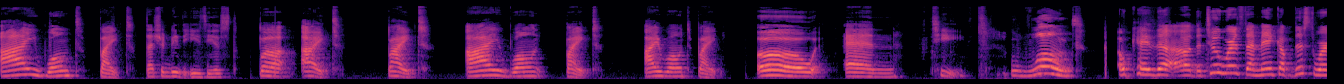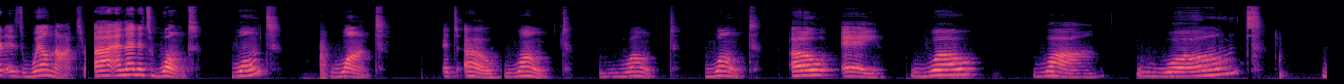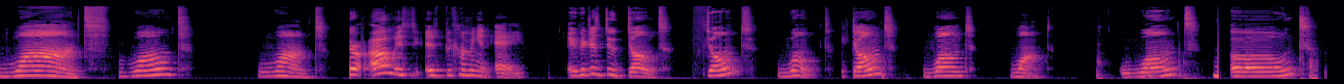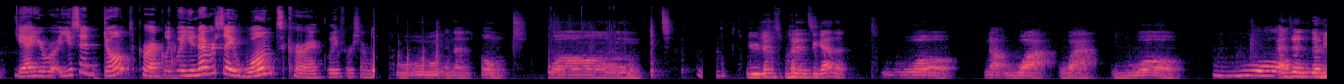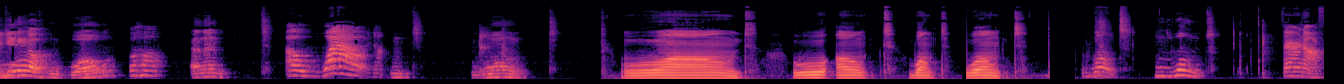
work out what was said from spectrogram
I won't bite. That should be the easiest. Bite. Bite. I won't bite. I won't bite. O N T. Won't. Okay, the uh, the two words that make up this word is will not. Uh, and then it's won't. Won't. Want. It's O. Won't. Won't. Won't. O A. Whoa. Want. Won't. Want. Won't. Want. Your O is is becoming an A. If you just do don't. Don't. Won't. Don't. Won't. Want. Won't. Won't. Yeah, you you said don't correctly, but you never say won't correctly for some reason. And then won't. Won't. You just put it together. Whoa. Not wah, wah. Whoa. Whoa. And then the beginning of whoa, Uh huh. and then Oh wow. No. nt. won't. Won't. Won't. Won't. Won't. Won't. Won't. Fair enough.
